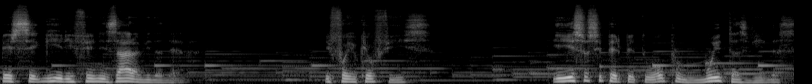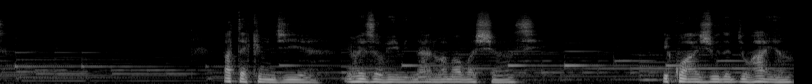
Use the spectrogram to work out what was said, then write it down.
perseguir e infernizar a vida dela. E foi o que eu fiz. E isso se perpetuou por muitas vidas. Até que um dia eu resolvi me dar uma nova chance. E com a ajuda de um Ryan,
